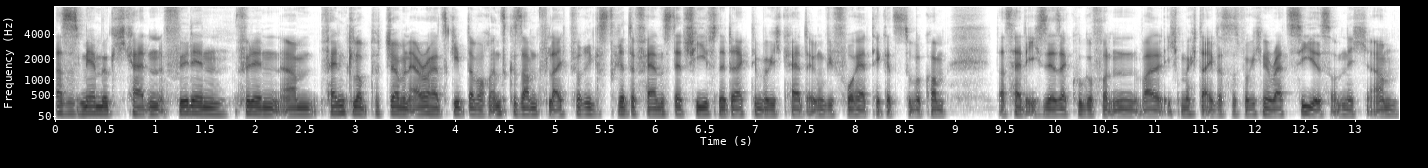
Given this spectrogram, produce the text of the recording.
dass es mehr Möglichkeiten für den, für den ähm, Fanclub German Arrowheads gibt, aber auch insgesamt vielleicht für registrierte Fans der Chiefs eine direkte Möglichkeit, irgendwie vorher Tickets zu bekommen. Das hätte ich sehr, sehr cool gefunden, weil ich möchte eigentlich, dass das wirklich eine Red Sea ist und nicht. Ähm,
